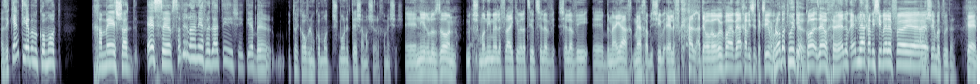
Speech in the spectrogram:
אז זה כן תהיה במקומות 5 עד 10, סביר להניח, לדעתי, שהיא תהיה ב... יותר קרוב למקומות 8-9 מאשר ל-5-6. אה, ניר לוזון, 80 אלף לייקים על הציוץ של אבי- אה, בנייח, 150 אלף קהל, אתם אומרים פה 150, תקשיבו. הם לא בטוויטר, זהו, אין- אין 150 אלף... אה, אנשים בטוויטר. כן.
